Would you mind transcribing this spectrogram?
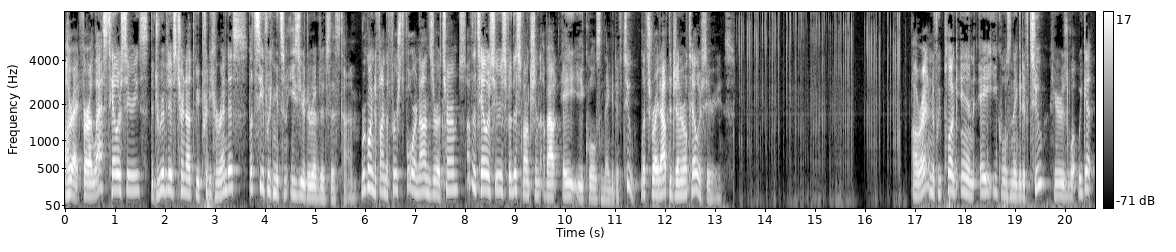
Alright, for our last Taylor series, the derivatives turned out to be pretty horrendous. Let's see if we can get some easier derivatives this time. We're going to find the first four non-zero terms of the Taylor series for this function about a equals negative 2. Let's write out the general Taylor series. Alright, and if we plug in a equals negative 2, here's what we get.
